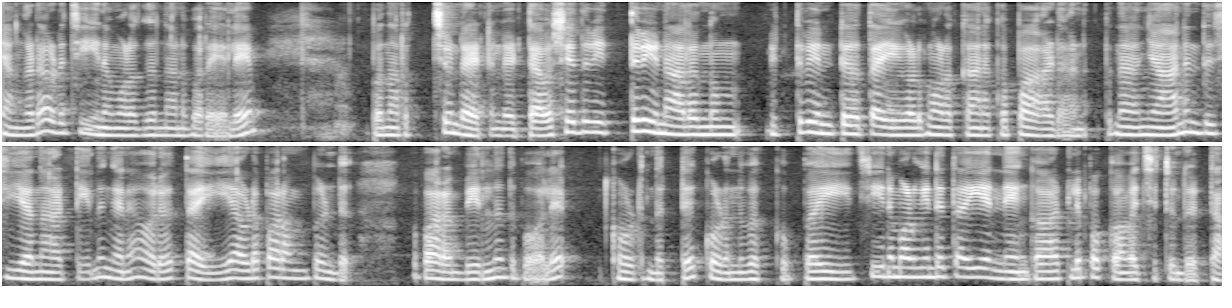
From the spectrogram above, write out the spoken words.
ഞങ്ങളുടെ അവിടെ ചീനമുളക് എന്നാണ് പറയലേ. അപ്പോൾ നിറച്ചുണ്ടായിട്ടുണ്ട് കേട്ടോ. പക്ഷേ ഇത് വിത്ത് വീണാലൊന്നും വിത്ത് വീണിട്ട് തൈകൾ മുളക്കാനൊക്കെ പാടാണ്. അപ്പം ഞാൻ എന്ത് ചെയ്യുക നാട്ടിൽ നിന്ന് ഇങ്ങനെ ഓരോ തൈ അവിടെ പറമ്പുണ്ട്. അപ്പോൾ പറമ്പിൽ നിന്ന് ഇതുപോലെ കൊടുന്നിട്ട് കൊടുന്ന് വെക്കും. ഇപ്പോൾ ഈ ചീനമുളകിന്റെ തൈ എന്നെയും കാട്ടിൽ പൊക്കാൻ വെച്ചിട്ടുണ്ട് കേട്ടോ.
